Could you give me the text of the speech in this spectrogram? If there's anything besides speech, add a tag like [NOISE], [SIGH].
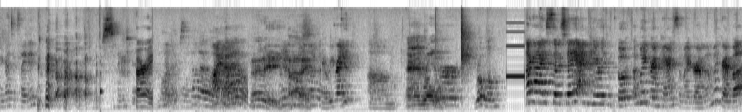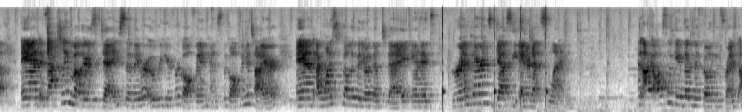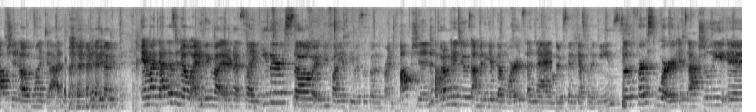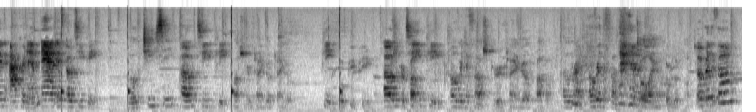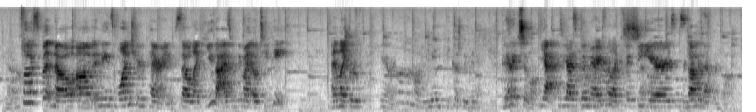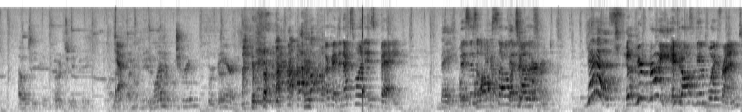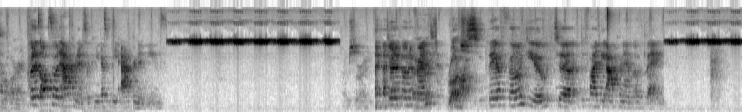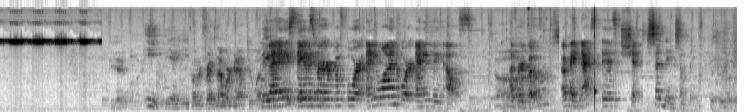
Are you guys excited? [LAUGHS] All right. Hello. Hi, Matt. Hey, hi. Are we ready? Um, And roll 'em. Roll them. Hi guys, so today I'm here with both of my grandparents, so my grandma and my grandpa, and it's actually Mother's Day, so they were over here for golfing, hence the golfing attire, and I wanted to film a video with them today, and it's Grandparents Guess the Internet Slang. And I also gave them the phone the friend option of my dad. [LAUGHS] And my dad doesn't know anything about internet slang either, so it'd be funny if he was the phone the friend option. What I'm gonna do is I'm gonna give them words and then they're just gonna guess what it means. So the first word is actually an acronym and it's OTP. OTC. OTP. Oscar Tango Tango. P. OPP. OTP. Over the phone. Oscar Tango Papa. Over, Right. over the phone. [LAUGHS] That's all I know, over the phone. Over the phone? Yeah. Close, but no. Um, it means one true pairing. So like you guys would be my OTP. And like Hearing. Ah, you mean because we've been married so long. Yeah, because you guys have been married for like 50 years and Remember stuff. that one, Bob. OTP. OTP. Yeah. I don't need it. One true We're good. pairing. [LAUGHS] Okay, the next one is Bae. Bae. This oh, is oh I know. also That's another- a girlfriend. Yes! You're right! It could also be a boyfriend, Oh, all right. but it's also an acronym, so can you guess what the acronym means? I'm sorry. Do you want to phone a friend? Ross? They have phoned you to define the acronym of Bae. B-A-Y. Phone a friend's not working out too well. Baby. Bae stands Baby. for before anyone or anything else. Oh. I've heard both. Okay, next is ship. Sending something. Get the road.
